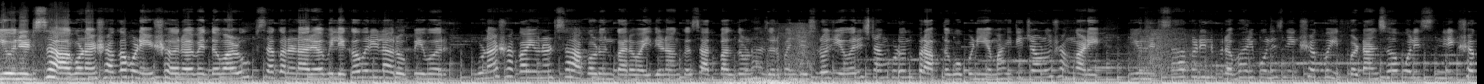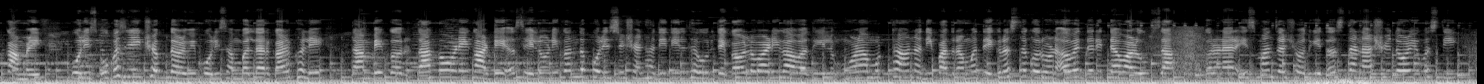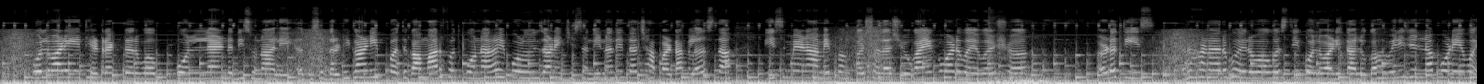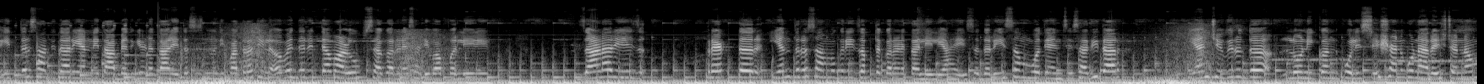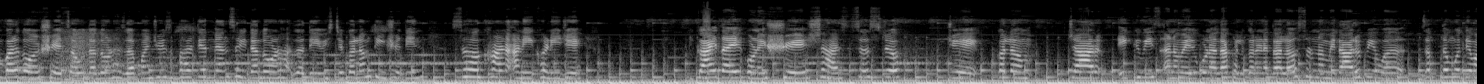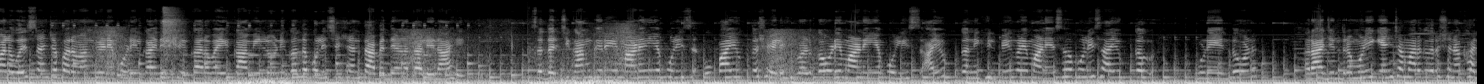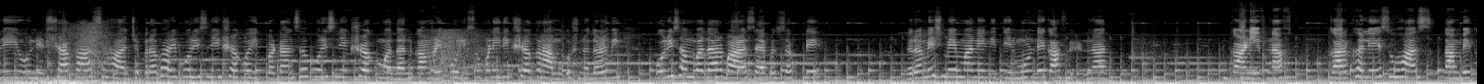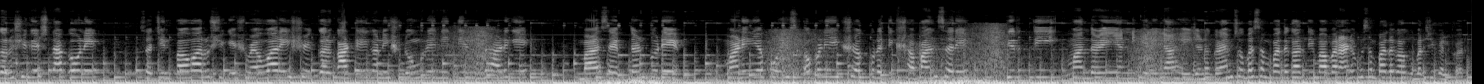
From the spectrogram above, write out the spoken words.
Unit सहा गुन्हा शाखा पुणे शहर अवैध वाळू उपसा करणाऱ्या अभिलेखावरील आरोपीवर गुन्हा शाखा युनिट सहा कडून कारवाई. दिनांक सात पाच दोन हजार पंचवीस रोजी वरिष्ठांकडून प्राप्त गोपनीय माहितीच्या अनुषंगाने युनिट सहा कडील प्रभारी पोलीस निरीक्षक वहीत पटांसह पोलीस निरीक्षक कांबळे पोलीस उपनिरीक्षक दळवी पोलीस अंमलदार काळखले तांबेकर ताकवणे काटे असे लोणीकंद पोलीस स्टेशन हद्दीतील थेऊर ते कौलवाडी गावातील मुळामुठ्ठा नदीपात्रामध्ये ग्रस्त करून अवैधरित्या वाळू उपसा करणाऱ्या इस्मानचा शोध घेत असताना शिदोळी वस्ती कोलवाडी येथे ट्रॅक्टर व पोललँड दिसून आले. सदर ठिकाणी पथकामार्फत कोणालाही पळून जाण्याची संधी न देता छापा टाकला असता इसमे नामे पंकज सदाशिव गायकवाड वय वर्ष अडतीस राहणार भैरव वस्ती कोलवाडी तालुका. हवेली जिल्हा पुणे व इतर साथीदार यांनी ताब्यात घेण्यात आले. तसेच नदीपात्रातील अवैधरित्या वाळू उपसा करण्यासाठी वापरलेली जाणारी ज- ट्रॅक्टर यंत्रसामुग्री जप्त करण्यात आलेली आहे. सदर इसम व त्यांचे साथीदार यांचे विरुद्ध लोणीकंद पोलीस स्टेशन गुन्हा रजिस्टर नंबर दोनशे चौदा दोन हजार पंचवीस भारतीय ज्ञानसंहिता दोन हजार तेवीसचे कलम तीनशे तीन सह खाण आणि खनिजे कायदा एकोणीसशे सहासष्ट चे कलम चार एकवीस अन्वये गुन्हा दाखल करण्यात आला असून नमित आरोपी व जप्त मुद्देमाल वरिष्ठांच्या परवानगीने पुढील कायदेशीर कारवाई कामी लोणीकंद पोलीस स्टेशन ताब्यात देण्यात आलेला आहे. सदरची कामगिरी माननीय पोलीस उपायुक्त शैलेश बडकवडे माननीय पोलीस आयुक्त निखिल पिंगळे माननीय सहपोलीस आयुक्त गुणे दोन राजेंद्र मुळीक यांच्या मार्गदर्शनाखाली युनिट शाखा सहाचे प्रभारी पोलीस निरीक्षक वहित पठाण पोलीस निरीक्षक मदन कांबळे पोलीस उपनिरीक्षक रामकृष्ण दळवी पोलीस अंबादार बाळासाहेब सकटे रमेश मेमाने नितीन मुंडे काफीनाथ काणीफनाथ कारखले सुहास तांबेकर ऋषिकेश ताकवणे सचिन पवार ऋषिकेश व्यवहारे शेखर काटे गणेश डोंगरे नितीन उपनिरीक्षक प्रतीक्षा पानसरे कीर्ती मांदळे यांनी केलेली आहे. जनक्राईम सोबत संपादक आरती बाबर आणि उपसंपादक अकबर शिकलकर.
